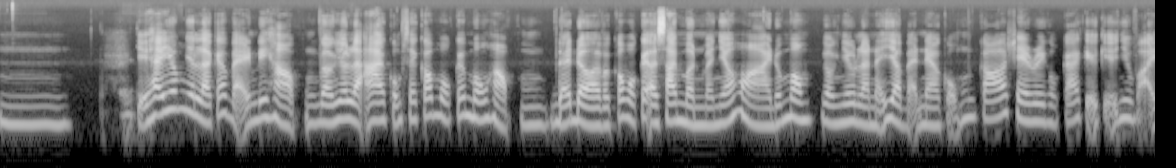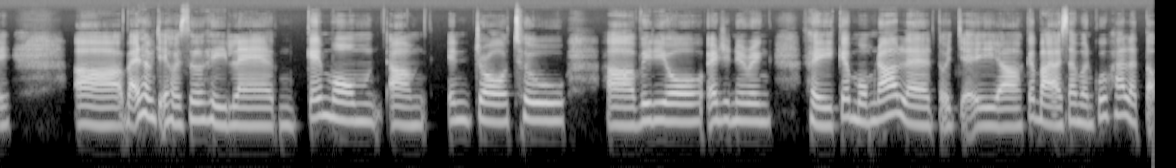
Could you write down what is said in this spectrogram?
ừ chị thấy giống như là các bạn đi học gần như là ai cũng sẽ có một cái môn học để đời và có một cái assignment mà nhớ hoài đúng không? Gần như là nãy giờ bạn nào cũng có sharing một cái kiểu kiểu như vậy. Uh, bản thân chị hồi xưa thì là cái môn um, intro to uh, video engineering thì cái môn đó là tụi chị uh, cái bài assignment cuối khóa là tự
